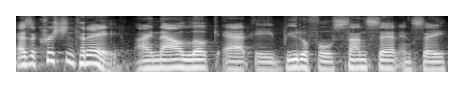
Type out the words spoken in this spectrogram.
as a Christian today, I now look at a beautiful sunset and say,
